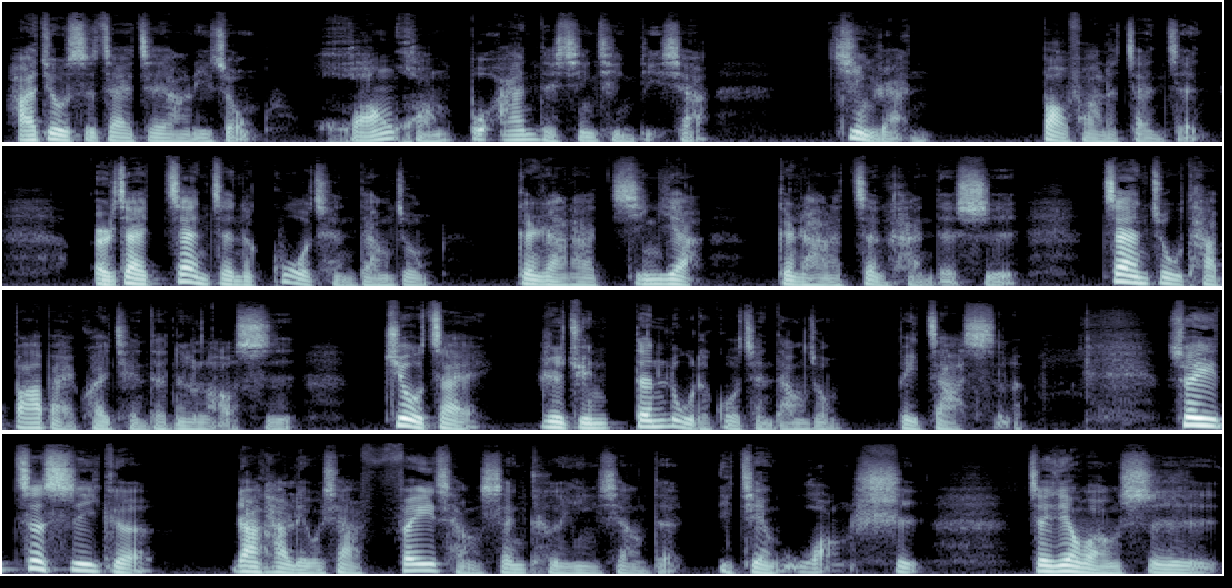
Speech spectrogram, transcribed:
他就是在这样一种惶惶不安的心情底下，竟然爆发了战争。而在战争的过程当中，更让他惊讶、更让他震撼的是，赞助他八百块钱的那个老师，就在日军登陆的过程当中被炸死了。所以，这是一个让他留下非常深刻印象的一件往事。这件往事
